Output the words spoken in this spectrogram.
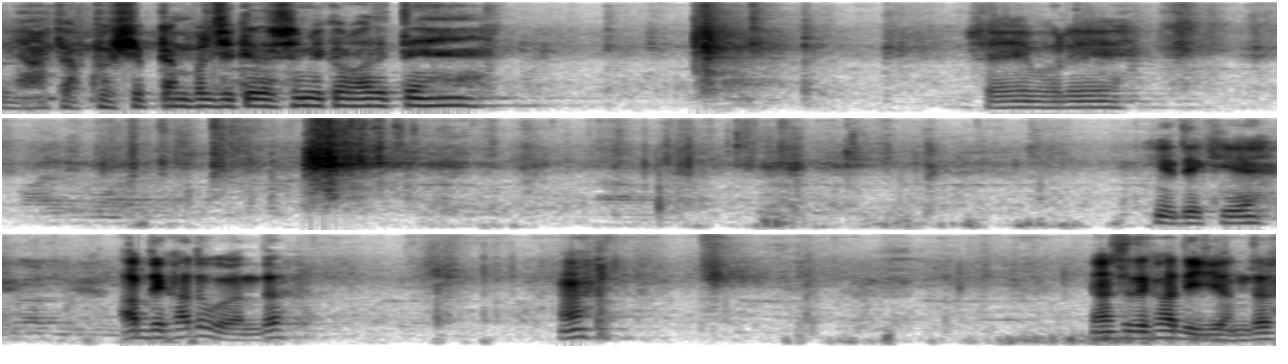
तो यहाँ पे आपको शिव टेंपल जी के दर्शन भी करवा देते हैं। जय भोले। ये देखिए, आप दिखा दोगे अंदर? हाँ? यहाँ से दिखा दीजिए अंदर।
